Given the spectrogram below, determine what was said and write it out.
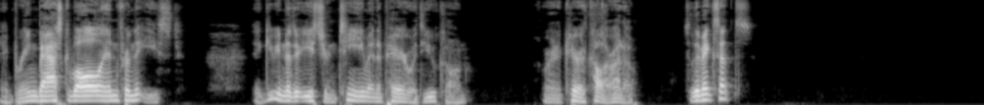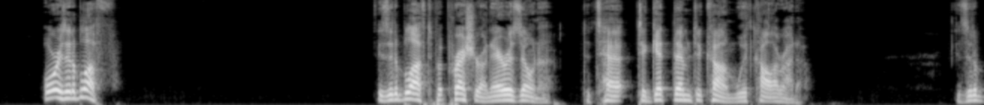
They bring basketball in from the East. They give you another Eastern team and a pair with UConn, or in a pair with Colorado. So they make sense. Or is it a bluff? Is it a bluff to put pressure on Arizona to te- to get them to come with Colorado? Is it a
